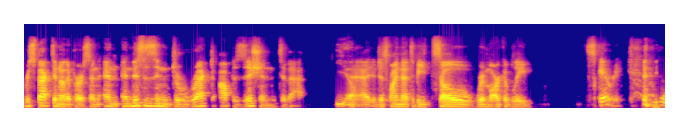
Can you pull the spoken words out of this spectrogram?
respect another person, and and this is in direct opposition to that. Yeah, I just find that to be so remarkably scary. yeah,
